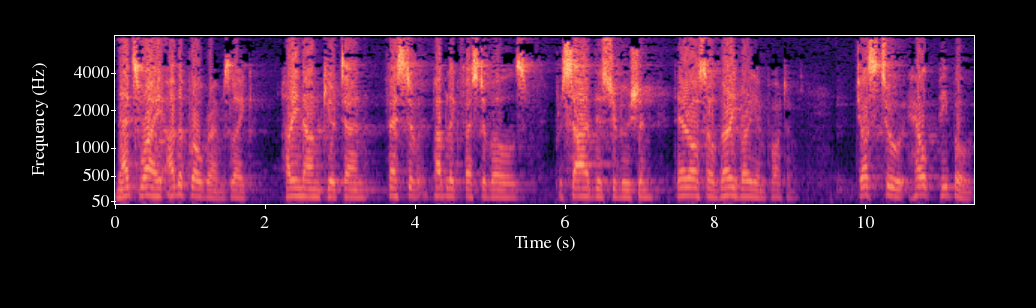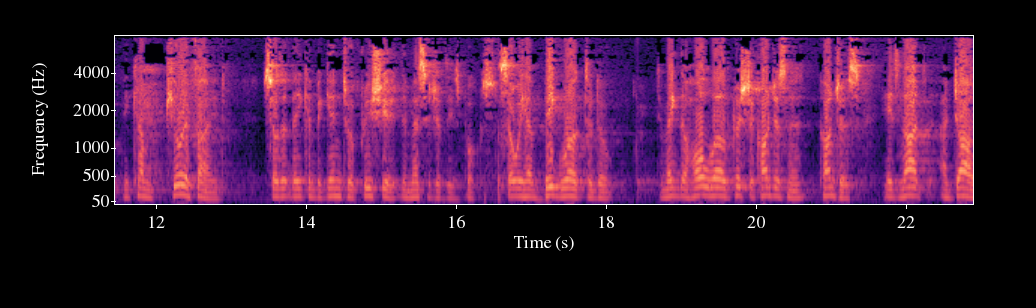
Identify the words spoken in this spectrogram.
That's why other programs like Harinam Kirtan, festiv- public festivals, prasad distribution, they're also very, very important. Just to help people become purified so that they can begin to appreciate the message of these books. So we have big work to do. To make the whole world Krishna consciousness, conscious, it's not a job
